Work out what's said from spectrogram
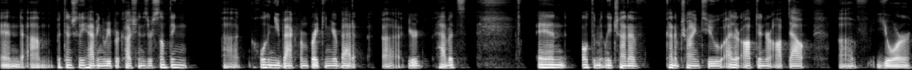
and um, potentially having repercussions or something uh, holding you back from breaking your bad uh, your habits, and ultimately trying to kind of trying to either opt in or opt out of your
